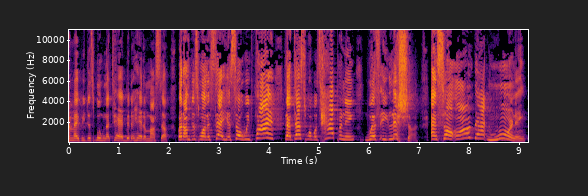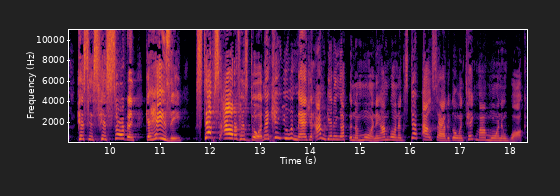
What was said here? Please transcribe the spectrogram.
may be just moving a tad bit ahead of myself. But I'm just want to say here. So we find that that's what was happening with Elisha. And so on that morning, his, his, his servant Gehazi steps out of his door. Now, can you imagine? I'm getting up in the morning. I'm going to step outside to go and take my morning walk.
